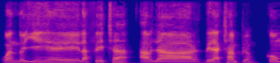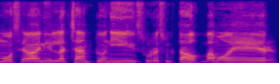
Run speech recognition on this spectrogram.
cuando llegue la fecha, hablar de la Champions, cómo se va a venir la Champions y sus resultados. Vamos a ver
